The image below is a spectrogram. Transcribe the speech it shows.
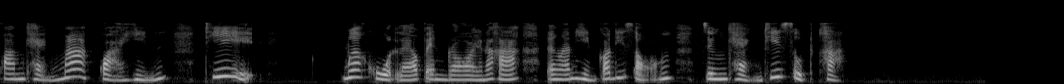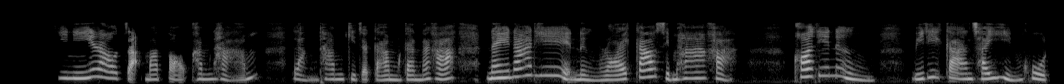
ความแข็งมากกว่าหินที่เมื่อขูดแล้วเป็นรอยนะคะ ดังนั้นหินก้อนที่ 2 จึงแข็งที่สุดค่ะ ทีนี้เราจะมาตอบคำถามหลังทำกิจกรรมกันนะคะ ในหน้าที่ 195 ค่ะ ข้อที่ 1 วิธีการใช้หินขูด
